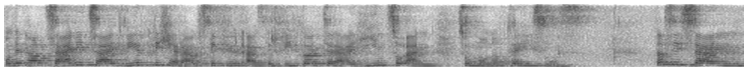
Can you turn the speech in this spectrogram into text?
Und er hat seine Zeit wirklich herausgeführt aus der Vielgötterei hin zu einem, zum Monotheismus. Das ist ein,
